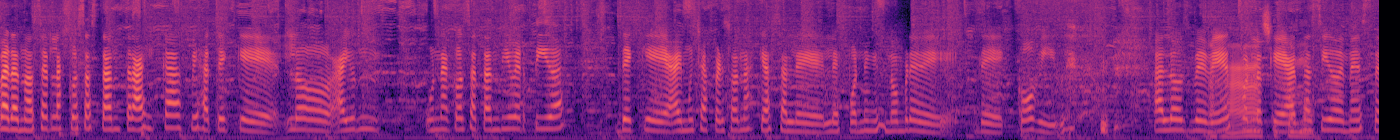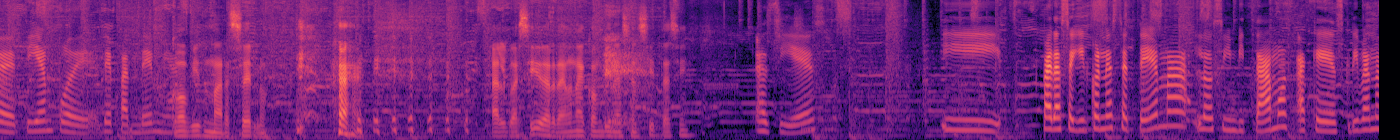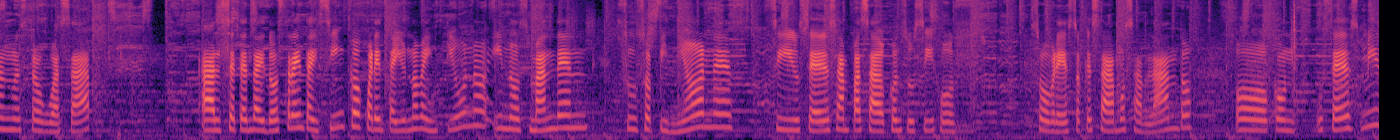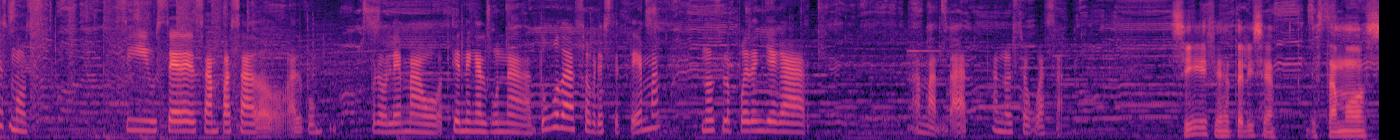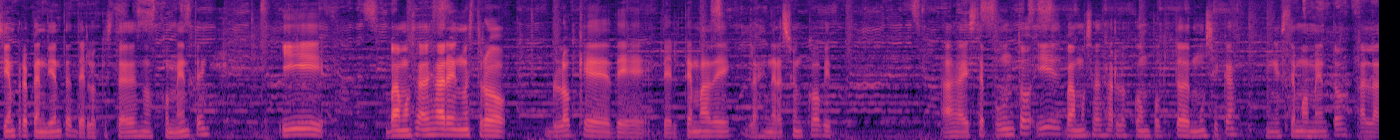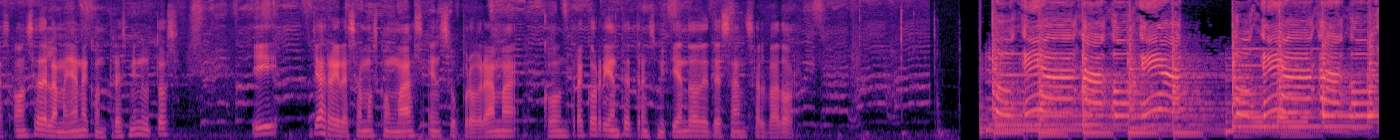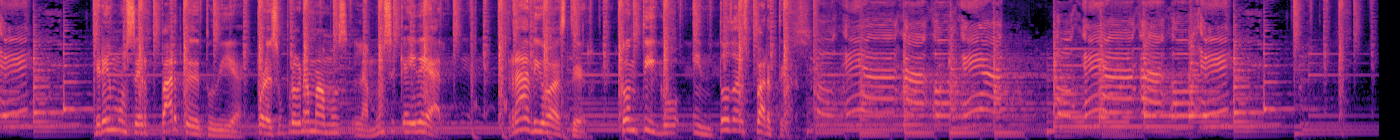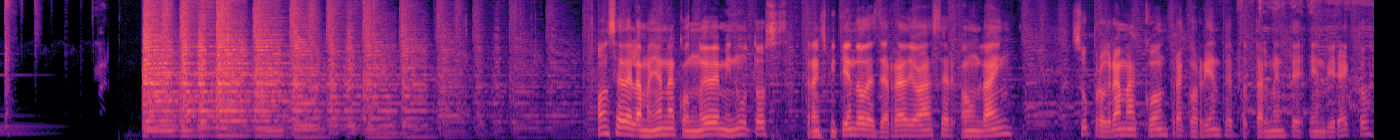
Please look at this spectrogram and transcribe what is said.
para no hacer las cosas tan trágicas, fíjate que lo hay una cosa tan divertida de que hay muchas personas que hasta le, les ponen el nombre de, de COVID a los bebés por lo que han nacido en este tiempo de, de pandemia. COVID Marcelo. Algo así, ¿verdad? Una combinacióncita así. Así es. Y para seguir con este tema, los invitamos a que escriban a nuestro WhatsApp al 7235-4121 y nos manden sus opiniones, si ustedes han pasado con sus hijos sobre esto que estábamos hablando o con ustedes mismos, si ustedes han pasado algún problema o tienen alguna duda sobre este tema, nos lo pueden llegar a mandar a nuestro WhatsApp. Sí, fíjate Alicia, estamos siempre pendientes de lo que ustedes nos comenten y vamos a dejar en nuestro bloque del tema de la generación COVID a este punto y vamos a dejarlo con un poquito de música en este momento a las 11 de la mañana con 3 minutos y ya regresamos con más en su programa Contracorriente transmitiendo desde San Salvador. Queremos ser parte de tu día, por eso programamos la música ideal. Radio Aster, contigo en todas partes. 11 de la mañana con 9 minutos, transmitiendo desde Radio Acer Online su programa Contracorriente totalmente en directo.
